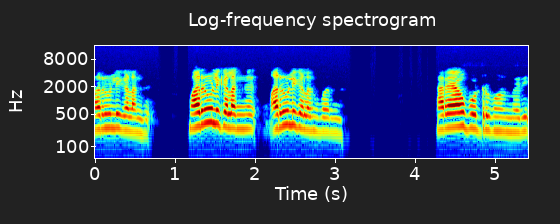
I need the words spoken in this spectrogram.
மறுவலி கிழங்கு. மறுவலி கிழங்கு மறுவலி கிழங்கு பாருங்கள் நிறையா போட்டிருக்கோம் இதுமாரி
